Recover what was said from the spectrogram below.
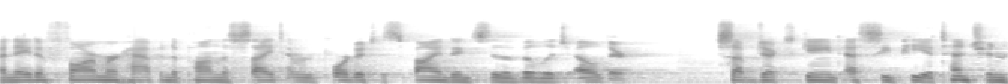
A native farmer happened upon the site and reported his findings to the village elder. Subject gained SCP attention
